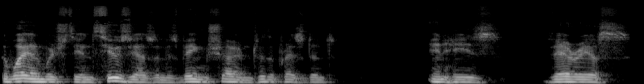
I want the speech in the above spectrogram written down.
the way in which the enthusiasm is being shown to the president in his various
